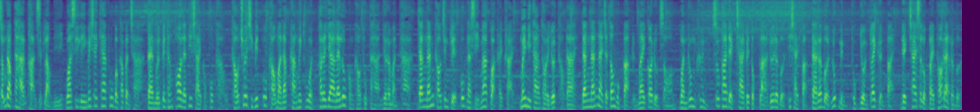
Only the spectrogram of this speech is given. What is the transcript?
สำหรับทหารผ่านศึกเหล่านี้วาซิลีไม่ใช่แค่ผู้บังคับบัญชา แต่เหมือนเป็นทั้งพ่อและพี่ชายของพวกเขา เขาช่วยชีวิตพวกเขามานับครั้งไม่ถ้วนภรรยาและลูกของเขาถูกทหารเยอรมันฆ่า ดังนั้นเขาจึงเกลียดพวกนาซีมากกว่าใครๆ ไม่มีทางทรยศเขาได้ ดังนั้นนายจะต้องบุกปากหรือไม่ก็โดนซ้อม วันรุ่งขึ้นสุพาเด็กชายไปตกปลาด้วยระเบิดที่ชายฝั่งแต่ระเบิดลูกหนึ่งถูกโยนใกล้เกินไป เด็กชายสลบไปเพราะแรงระเบิด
